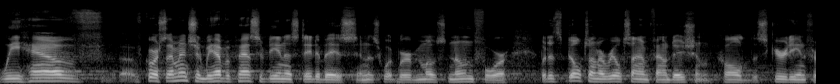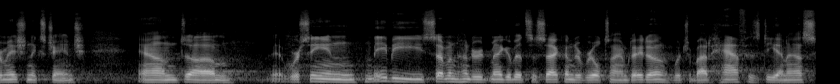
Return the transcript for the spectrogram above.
We have, of course, I mentioned we have a passive DNS database, and it's what we're most known for, but it's built on a real time foundation called the Security Information Exchange. And um, we're seeing maybe 700 megabits a second of real time data, which about half is DNS.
